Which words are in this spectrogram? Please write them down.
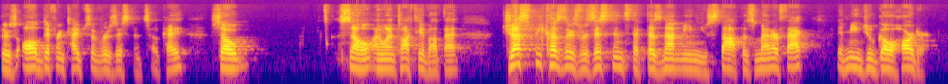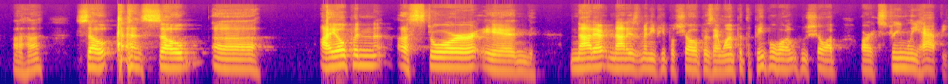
there's all different types of resistance, okay? So so I want to talk to you about that. Just because there's resistance, that does not mean you stop. As a matter of fact, it means you go harder. Uh-huh. So so uh I open a store and not not as many people show up as I want, but the people who show up are extremely happy.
